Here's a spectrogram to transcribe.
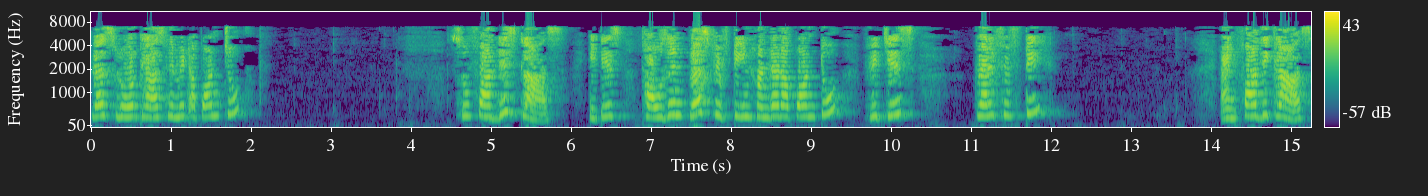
plus lower class limit upon 2. So for this class, it is 1000 plus 1500 upon 2 which is 1250. And for the class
